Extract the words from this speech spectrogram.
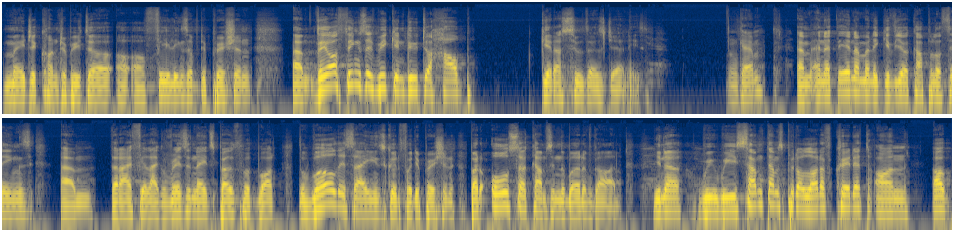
major contributor of, of feelings of depression. Um, there are things that we can do to help get us through those journeys. Yeah. Okay? Um, and at the end, I'm going to give you a couple of things um, that I feel like resonates both with what the world is saying is good for depression, but also comes in the Word of God. You know, we, we sometimes put a lot of credit on, oh,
